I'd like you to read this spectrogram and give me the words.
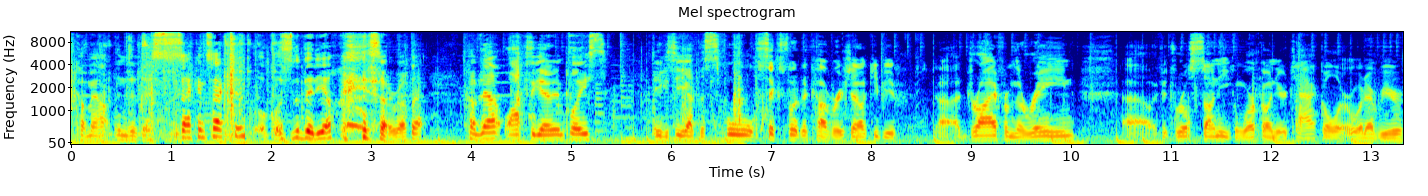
come out into this second section. We'll close the video. Sorry about that. Comes out, locks again in place. You can see you got this full six foot of coverage. That'll keep you uh, dry from the rain. Uh, if it's real sunny, you can work on your tackle or whatever you're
